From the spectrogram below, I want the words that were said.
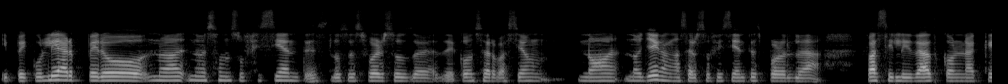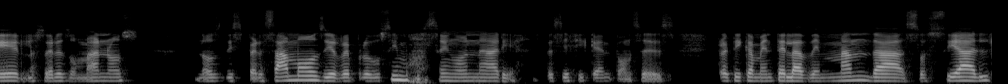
y peculiar, pero no, no son suficientes. Los esfuerzos de, de conservación no, no llegan a ser suficientes por la facilidad con la que los seres humanos nos dispersamos y reproducimos en un área específica. Entonces, prácticamente la demanda social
